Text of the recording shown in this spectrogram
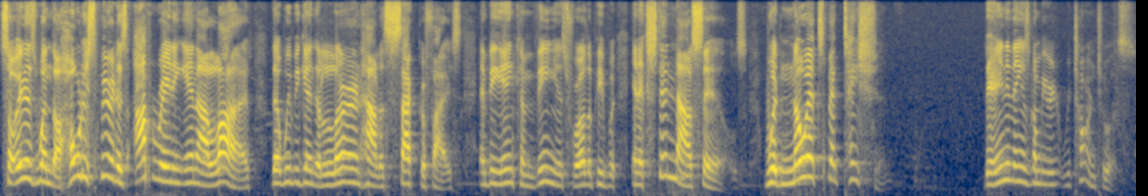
So it is when the Holy Spirit is operating in our lives that we begin to learn how to sacrifice and be inconvenienced for other people and extend ourselves with no expectation that anything is going to be returned to us.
